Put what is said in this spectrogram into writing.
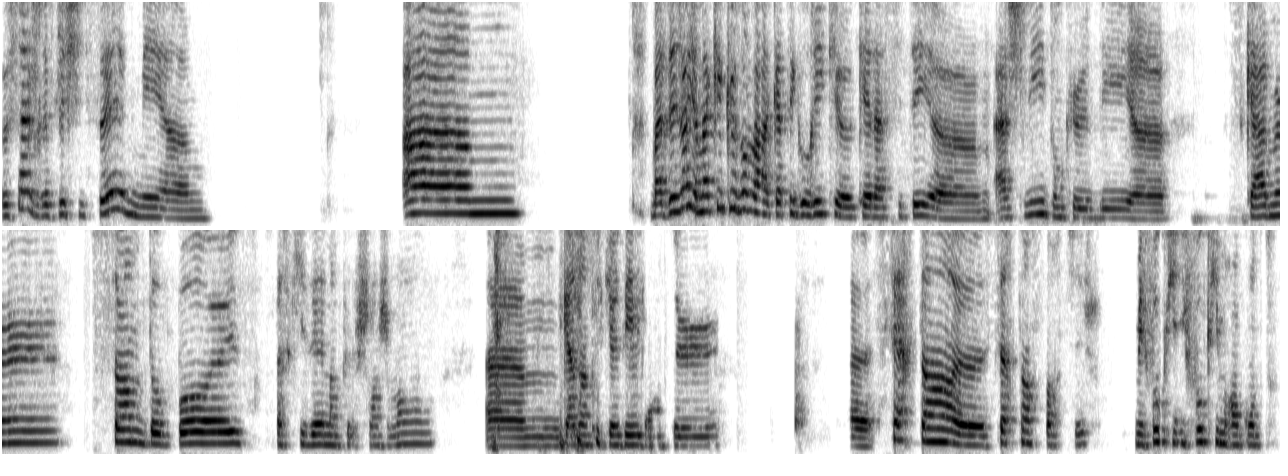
C'est ça que je réfléchissais, mais. euh, euh, Bah déjà, il y en a quelques-uns dans la catégorie que- qu'elle a cité euh, Ashley, donc euh, des euh, scammers, some dope boys, parce qu'ils aiment un peu le changement, euh, gardiens de sécurité, euh, certains, euh, certains sportifs, mais il faut qu'il il faut qu'ils me rencontrent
